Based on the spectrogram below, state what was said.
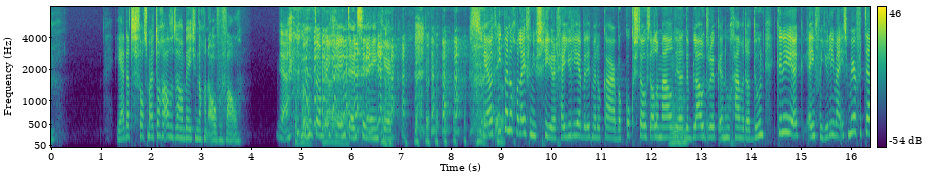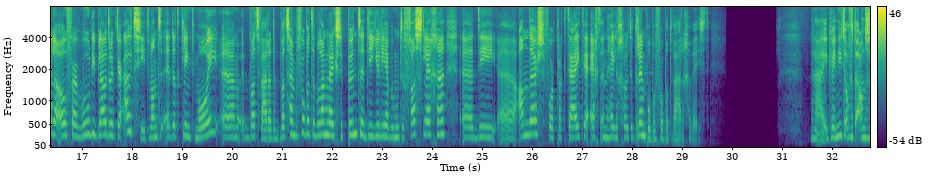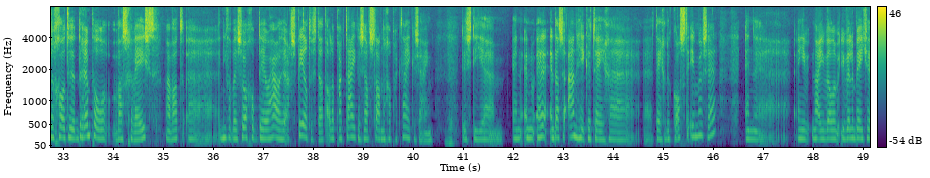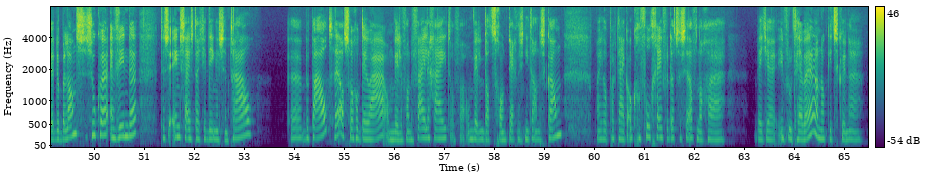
ja, dat is volgens mij toch altijd wel een beetje nog een overval. Ja, een beetje intens in één keer. ja, want ik ben nog wel even nieuwsgierig. Hè. Jullie hebben dit met elkaar bekokstoofd allemaal, de, mhm. de blauwdruk en hoe gaan we dat doen. Kunnen je, een van jullie mij iets meer vertellen over hoe die blauwdruk eruit ziet? Want eh, dat klinkt mooi. Um, wat, waren de, wat zijn bijvoorbeeld de belangrijkste punten die jullie hebben moeten vastleggen, uh, die uh, anders voor praktijken echt een hele grote drempel bijvoorbeeld waren geweest? Nou, ik weet niet of het anders een grote drempel was geweest. Maar wat uh, in ieder geval bij zorg op DOH heel erg speelt, is dat alle praktijken zelfstandige praktijken zijn. Ja. Dus die, uh, en, en, en dat ze aanhikken tegen, uh, tegen de kosten immers. Hè. En, en je, nou, je, wil, je wil een beetje de balans zoeken en vinden. Tussen enerzijds dat je dingen centraal bepaalt, hè, als zorg op DOH, omwille van de veiligheid of omwille dat het gewoon technisch niet anders kan. Maar je wil praktijk ook gevoel geven dat ze zelf nog uh, een beetje invloed hebben hè? en ook iets kunnen,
